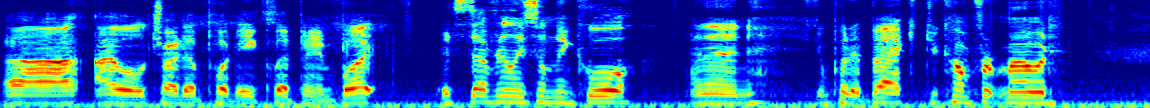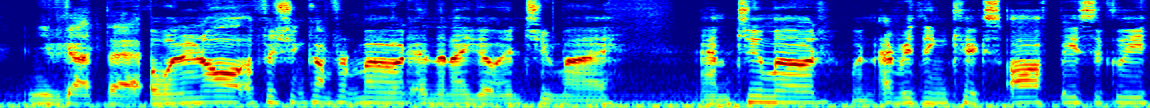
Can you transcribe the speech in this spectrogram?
uh, I will try to put a clip in. But it's definitely something cool. And then you can put it back to comfort mode and you've got that. But when in all efficient comfort mode and then I go into my M2 mode, when everything kicks off basically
